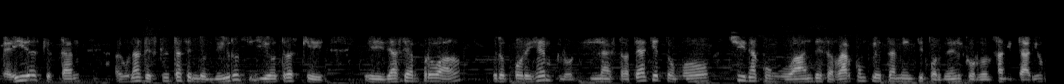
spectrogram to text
medidas que están algunas descritas en los libros y otras que eh, ya se han probado. Pero, por ejemplo, la estrategia que tomó China con Wuhan de cerrar completamente y por el cordón sanitario,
